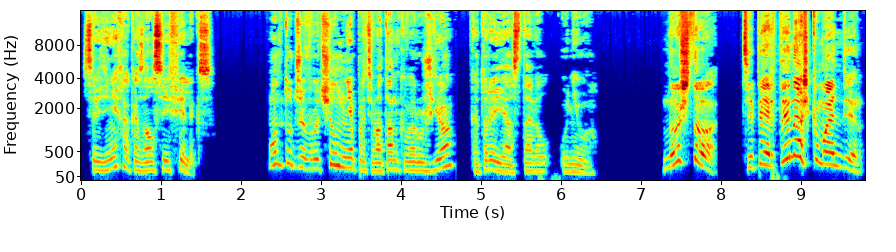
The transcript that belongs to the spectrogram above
среди них оказался и Феликс. Он тут же вручил мне противотанковое ружье, которое я оставил у него. Ну что, теперь ты наш командир?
